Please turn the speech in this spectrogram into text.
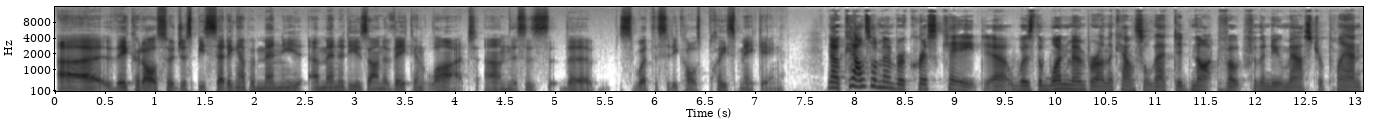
Uh, they could also just be setting up ameni- amenities on a vacant lot. Um, this is the what the city calls placemaking. Now, Councilmember Chris Cate uh, was the one member on the council that did not vote for the new master plan.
